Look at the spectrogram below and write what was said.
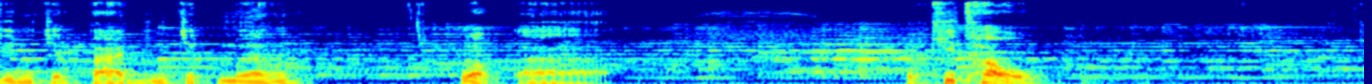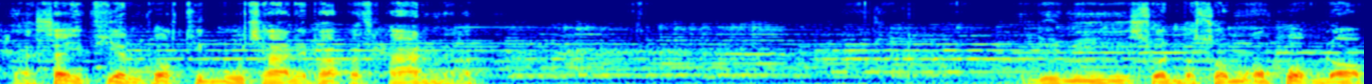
ดินเจ็ดป่าดินเจ็ดเมือง พวกพวกขี้เท่าอ่าไส้เทียนพวกที่บูชาในพระประธานนะครับ หรือมีส่วนผสมของพวกดอก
